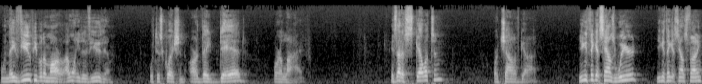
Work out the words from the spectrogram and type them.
when they view people tomorrow, I want you to view them with this question Are they dead or alive? Is that a skeleton or a child of God? You can think it sounds weird. You can think it sounds funny.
